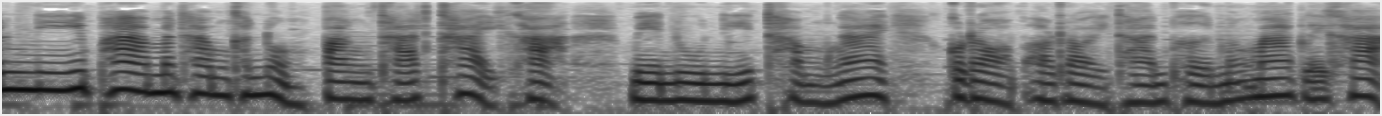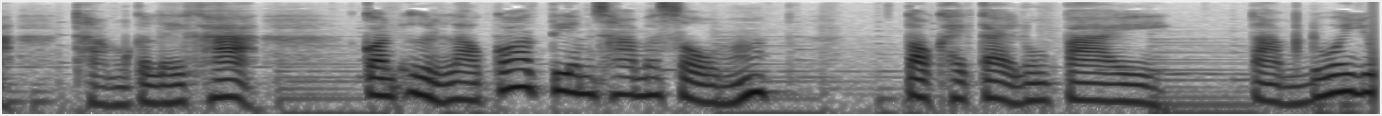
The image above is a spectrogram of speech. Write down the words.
วันนี้พามาทำขนมปังทาร์ตไข่ค่ะ เมนูนี้ทำง่ายกรอบอร่อยทานเพลินมากๆเลยค่ะทำกันเลยค่ะ ก่อนอื่นเราก็เตรียมชามผสม ตอกไข่ไก่ลงไป ตามด้วยโย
